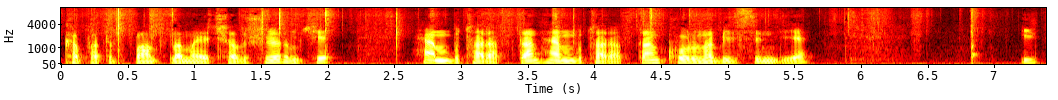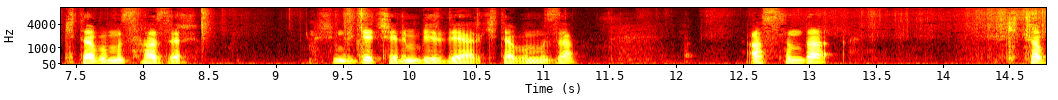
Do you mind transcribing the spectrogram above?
kapatıp bantlamaya çalışıyorum ki hem bu taraftan hem bu taraftan korunabilsin diye. İlk kitabımız hazır. Şimdi geçelim bir diğer kitabımıza. Aslında kitap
